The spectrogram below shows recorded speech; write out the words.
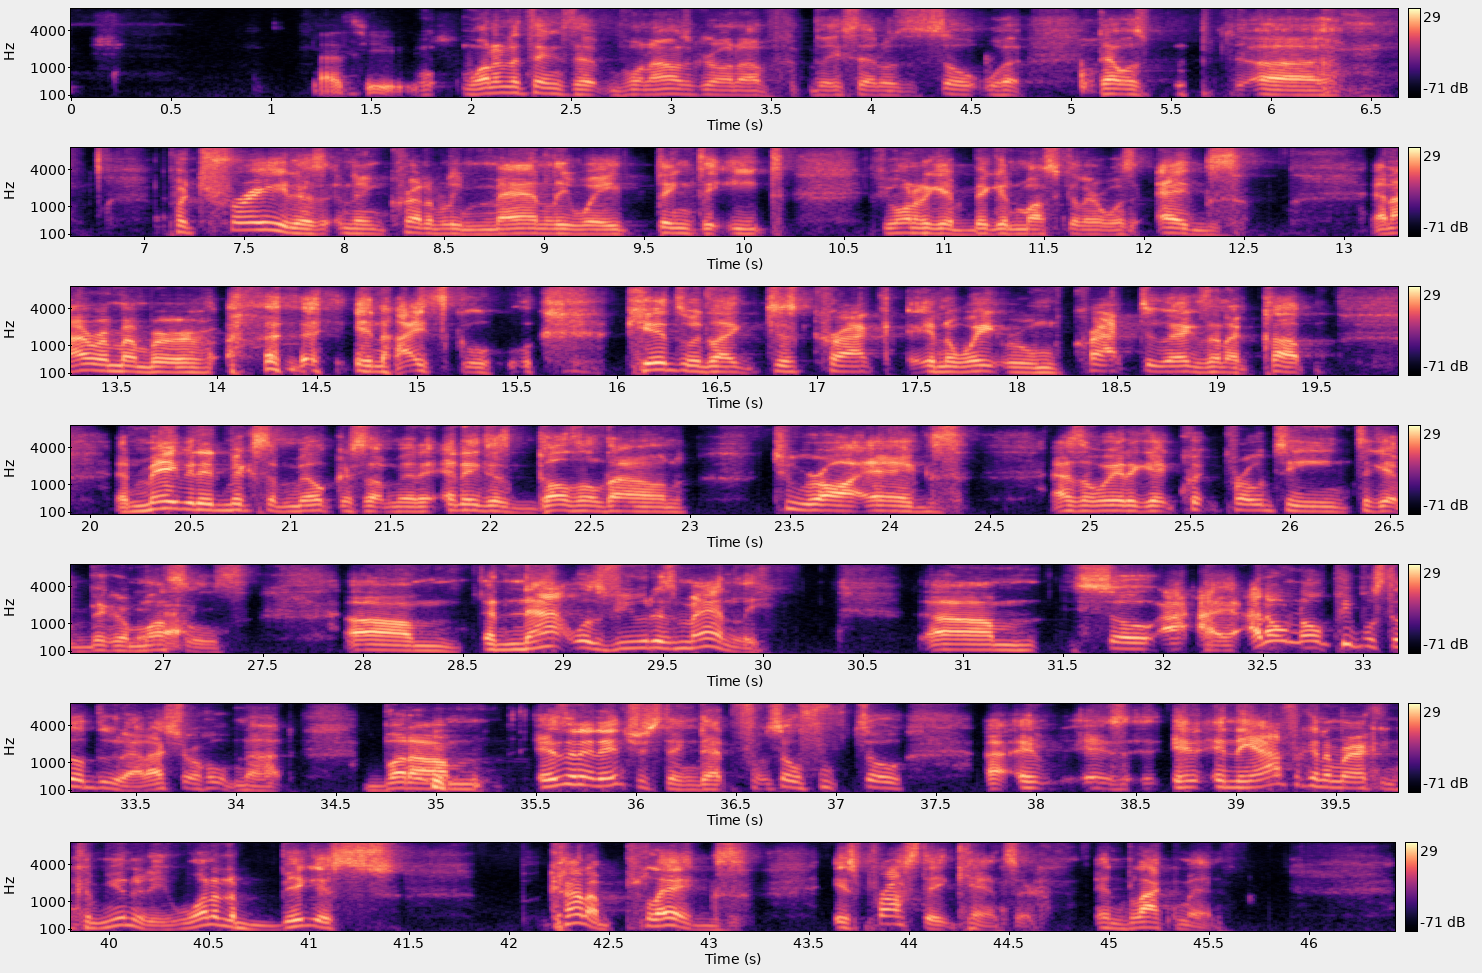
That's huge. One of the things that when I was growing up, they said was so what that was uh, portrayed as an incredibly manly way thing to eat. If you wanted to get big and muscular, was eggs. And I remember in high school, kids would like just crack in the weight room, crack two eggs in a cup, and maybe they'd mix some milk or something in it, and they just guzzle down two raw eggs as a way to get quick protein to get bigger yeah. muscles. Um, and that was viewed as manly. Um, so I, I don't know if people still do that. I sure hope not. But um, isn't it interesting that so so uh, in, in the African American community, one of the biggest kind of plagues is prostate cancer in black men.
